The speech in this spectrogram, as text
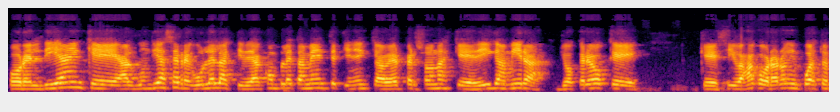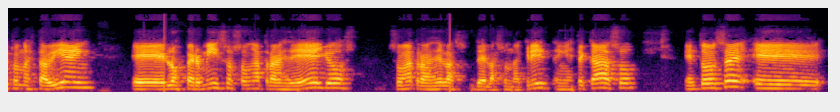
por el día en que algún día se regule la actividad completamente, tienen que haber personas que digan, mira, yo creo que, que si vas a cobrar un impuesto esto no está bien, eh, los permisos son a través de ellos, son a través de la, de la SUNACRIT en este caso. Entonces, eh,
